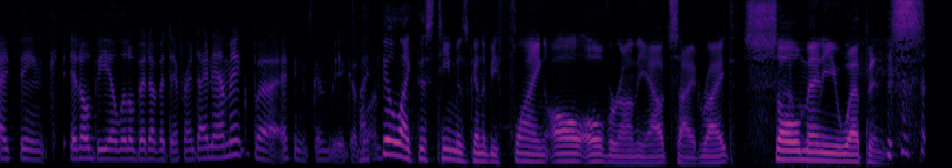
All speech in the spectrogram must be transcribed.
I think it'll be a little bit of a different dynamic, but I think it's going to be a good I one. I feel like this team is going to be flying all over on the outside, right? So many weapons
